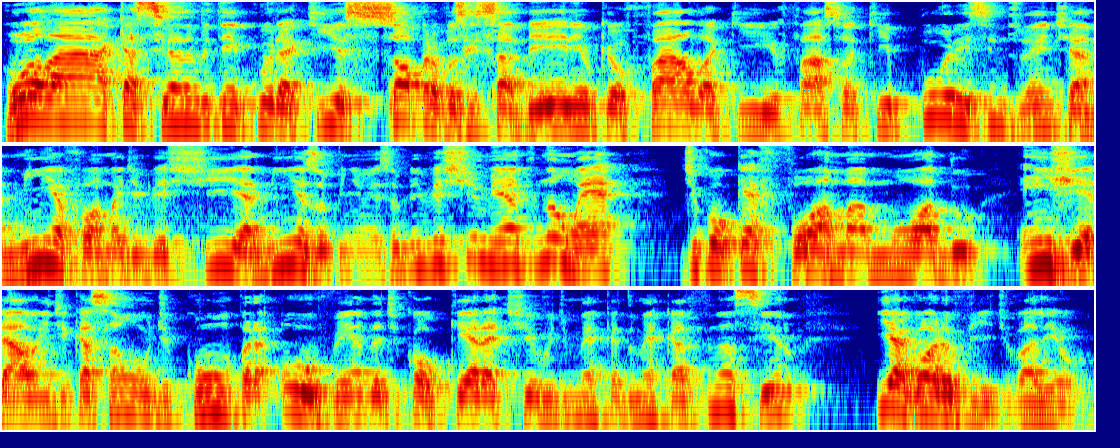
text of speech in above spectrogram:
Olá, Cassiano Bittencourt aqui, só para vocês saberem o que eu falo aqui, eu faço aqui pura e simplesmente a minha forma de investir, as minhas opiniões sobre investimento, não é de qualquer forma, modo, em geral, indicação de compra ou venda de qualquer ativo de mercado, do mercado financeiro. E agora o vídeo, valeu!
